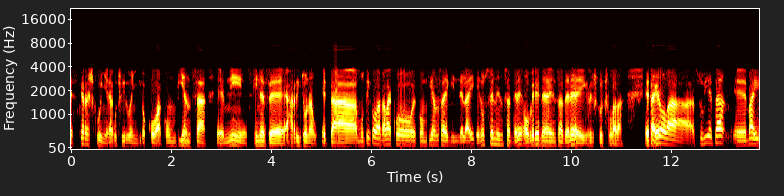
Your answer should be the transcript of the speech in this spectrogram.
ezker eskuin erakutsi duen jokoa, konfiantza, e, ni zinez e, harritu nau. Eta mutiko bat alako konfiantza egin delaik, erozen entzatere, oberen entzatere, irriskutsua da. Eta gero, ba, zubieta, e, bai,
